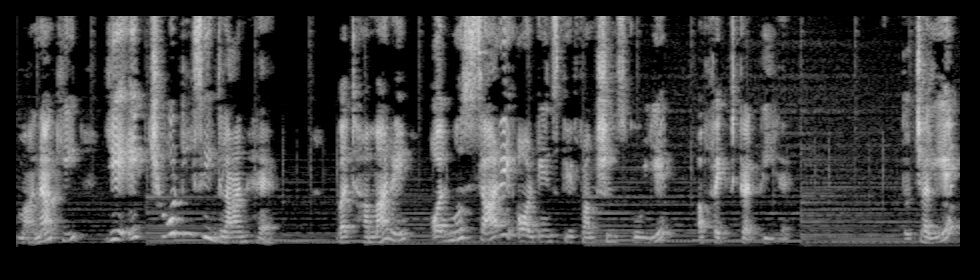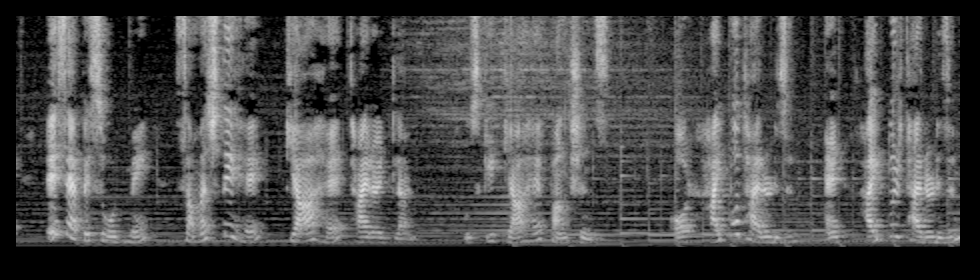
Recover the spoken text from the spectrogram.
माना कि ये एक छोटी सी ग्लैंड है बट हमारे ऑलमोस्ट सारे ऑर्गन्स के फ़ंक्शंस को ये अफेक्ट करती है। तो चलिए इस एपिसोड में समझते हैं क्या है थायराइड ग्लैंड उसके क्या है फ़ंक्शंस और हाइपोथायरॉयडिज्म एंड हाइपरथायरॉयडिज्म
